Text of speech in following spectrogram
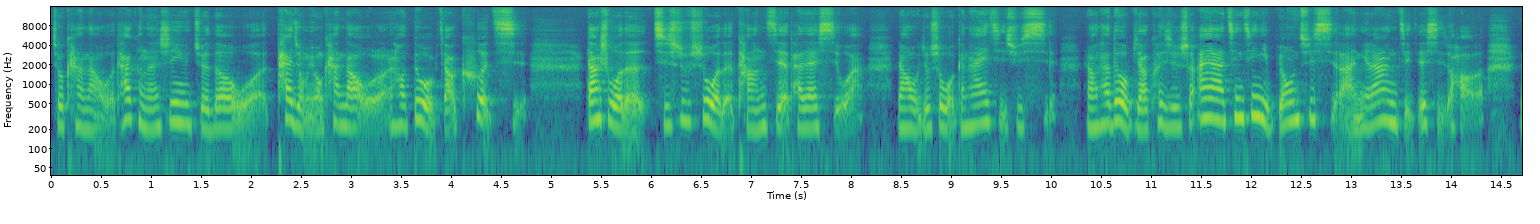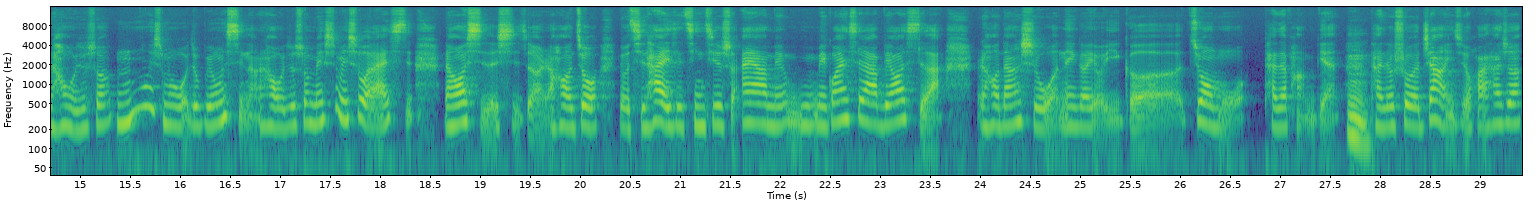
就看到我，她可能是因为觉得我太久没有看到我了，然后对我比较客气。当时我的其实是我的堂姐，她在洗碗，然后我就说我跟她一起去洗，然后她对我比较客气，就说：“哎呀，青青你不用去洗啦，你让姐姐洗就好了。”然后我就说：“嗯，为什么我就不用洗呢？”然后我就说：“没事没事，我来洗。”然后洗着洗着，然后就有其他一些亲戚说：“哎呀，没没关系啦，不要洗啦。”然后当时我那个有一个舅母。他在旁边，嗯，他就说了这样一句话，他说：“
